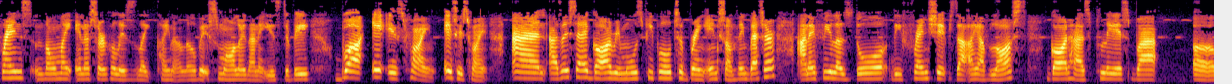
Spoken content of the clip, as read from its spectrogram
friends. Now my inner circle is like kind of a little bit smaller than it used to be, but it is fine. It is fine. And as I said, God removes people to bring in something better, and I feel as though the friendships that I have lost God has placed back a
